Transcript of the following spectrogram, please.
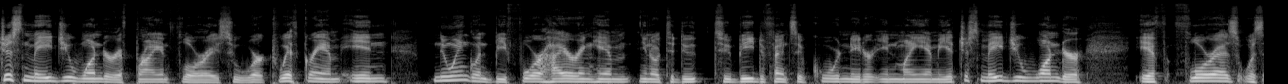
Just made you wonder if Brian Flores, who worked with Graham in New England before hiring him, you know, to do to be defensive coordinator in Miami. It just made you wonder if Flores was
